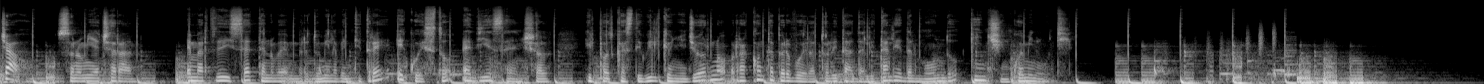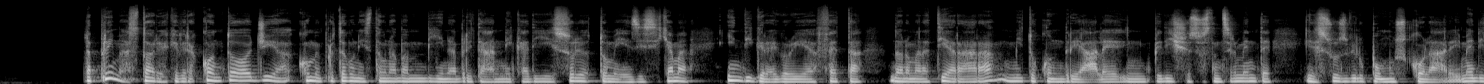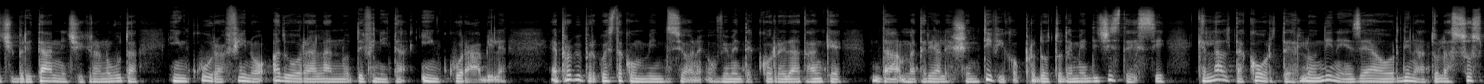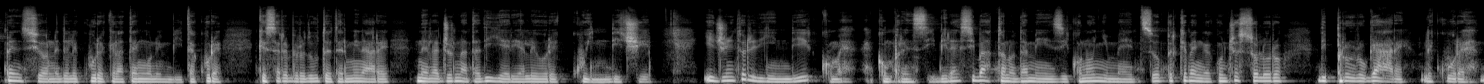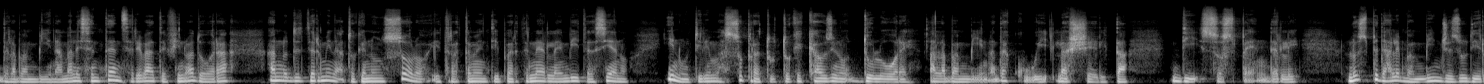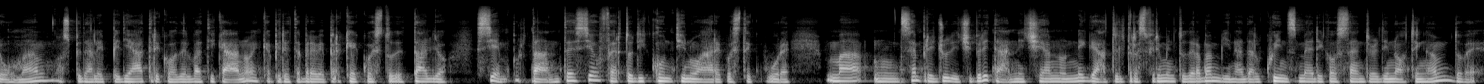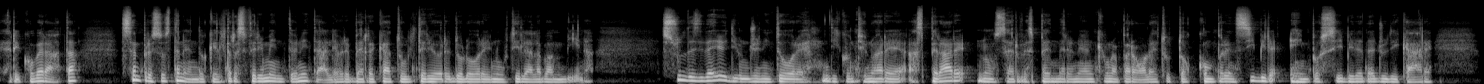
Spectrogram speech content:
Ciao, sono Mia Ceran. È martedì 7 novembre 2023 e questo è The Essential, il podcast di Will che ogni giorno racconta per voi l'attualità dall'Italia e dal mondo in 5 minuti. La prima storia che vi racconto oggi ha come protagonista una bambina britannica di soli otto mesi. Si chiama Indy Gregory, è affetta da una malattia rara, mitocondriale, impedisce sostanzialmente il suo sviluppo muscolare. I medici britannici che l'hanno avuta in cura fino ad ora l'hanno definita incurabile. È proprio per questa convinzione, ovviamente corredata anche da materiale scientifico prodotto dai medici stessi, che l'alta corte londinese ha ordinato la sospensione delle cure che la tengono in vita, cure che sarebbero dovute terminare nella giornata di ieri alle ore 15. I genitori di Indy, come è comprensibile, si battono da mesi con ogni mezzo perché venga concesso loro di prorogare le cure della bambina, ma le sentenze arrivate fino ad ora hanno determinato che non solo i trattamenti per tenerla in vita siano inutili, ma soprattutto che causino dolore alla bambina, da cui la scelta di sospenderli. L'ospedale Bambin Gesù di Roma, ospedale pediatrico del Vaticano, e capirete a breve perché questo dettaglio sia importante, si è offerto di continuare queste cure, ma mh, sempre i giudici britannici hanno negato il trasferimento della bambina dal Queen's Medical Center di Nottingham, dove è ricoverata, sempre sostenendo che il trasferimento in Italia avrebbe arrecato ulteriore dolore inutile alla bambina. Sul desiderio di un genitore di continuare a sperare non serve spendere neanche una parola, è tutto comprensibile e impossibile da giudicare.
